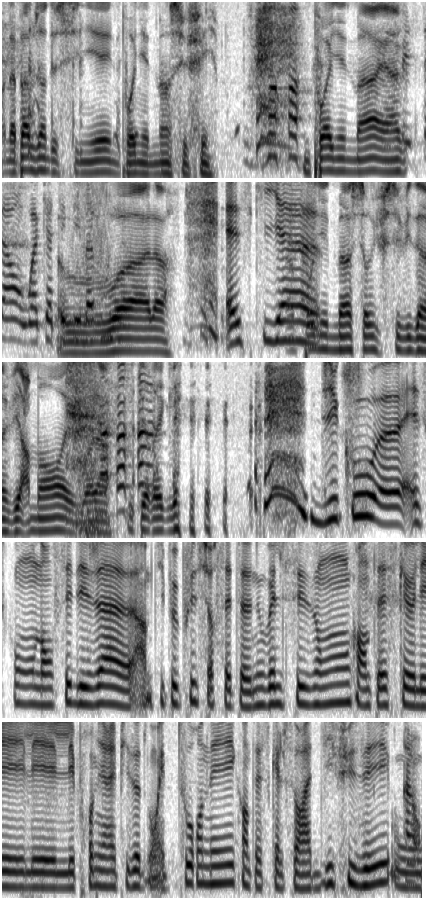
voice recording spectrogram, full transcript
On n'a pas besoin de signer, une poignée de main suffit. Une poignée de main et un... ça en Voilà. Est-ce qu'il y a, poignée de main sur- suivi d'un virement et voilà, tout est réglé. du coup, euh, est-ce qu'on en sait déjà euh, un petit peu plus sur cette euh, nouvelle saison? Quand est-ce que les, les- les premiers épisodes vont être tournés? Quand est-ce qu'elle sera diffusée ou... Alors,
